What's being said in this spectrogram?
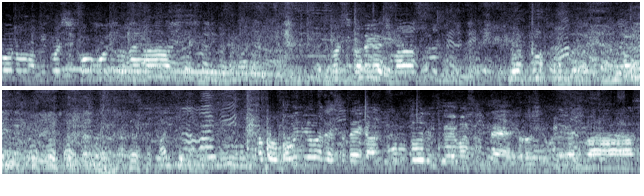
物のみこし工房でございます。よろしくお願いします。あとゴミはですね、学校のトイレ使いますんで、よろしくお願いします。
